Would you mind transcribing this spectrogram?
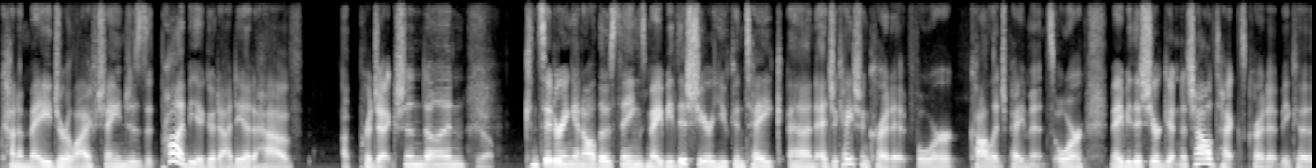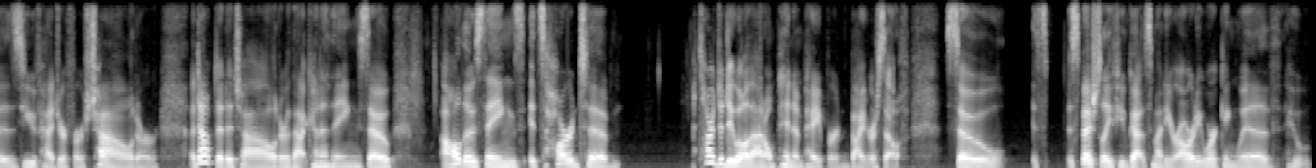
kind of major life changes, it'd probably be a good idea to have a projection done. Yeah considering in all those things, maybe this year you can take an education credit for college payments, or maybe this year getting a child tax credit because you've had your first child or adopted a child or that kind of thing. So, all those things, it's hard to it's hard to do all that on pen and paper by yourself. So, especially if you've got somebody you're already working with who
